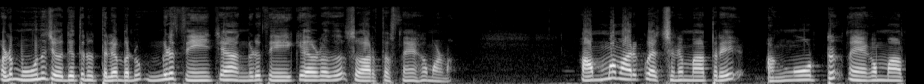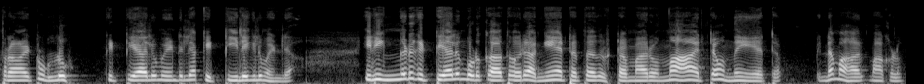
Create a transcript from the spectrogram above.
അവിടെ മൂന്ന് ചോദ്യത്തിന് ഉത്തരം പറഞ്ഞു. ഇങ്ങോട്ട് സ്നേഹിച്ചാൽ അങ്ങോട്ട് സ്നേഹിക്കാനുള്ളത് സ്വാർത്ഥ സ്നേഹമാണ്. അമ്മമാർക്കും അച്ഛനും മാത്രമേ അങ്ങോട്ട് സ്നേഹം മാത്രമായിട്ടുള്ളൂ. കിട്ടിയാലും വേണ്ടില്ല കിട്ടിയില്ലെങ്കിലും വേണ്ടില്ല. ഇനി ഇങ്ങോട്ട് കിട്ടിയാലും കൊടുക്കാത്തവർ അങ്ങേയറ്റത്തെ ദുഷ്ടന്മാരൊന്നും ആ അറ്റം ഒന്ന് ഈ അറ്റം. പിന്നെ മഹാത്മാക്കളും.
